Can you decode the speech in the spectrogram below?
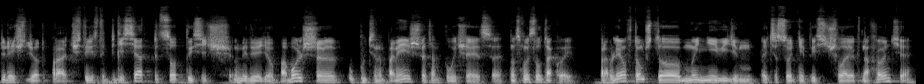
Речь идет про 450-500 тысяч. У Медведева побольше, у Путина поменьше там получается. Но смысл такой. Проблема в том, что мы не видим эти сотни тысяч человек на фронте,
